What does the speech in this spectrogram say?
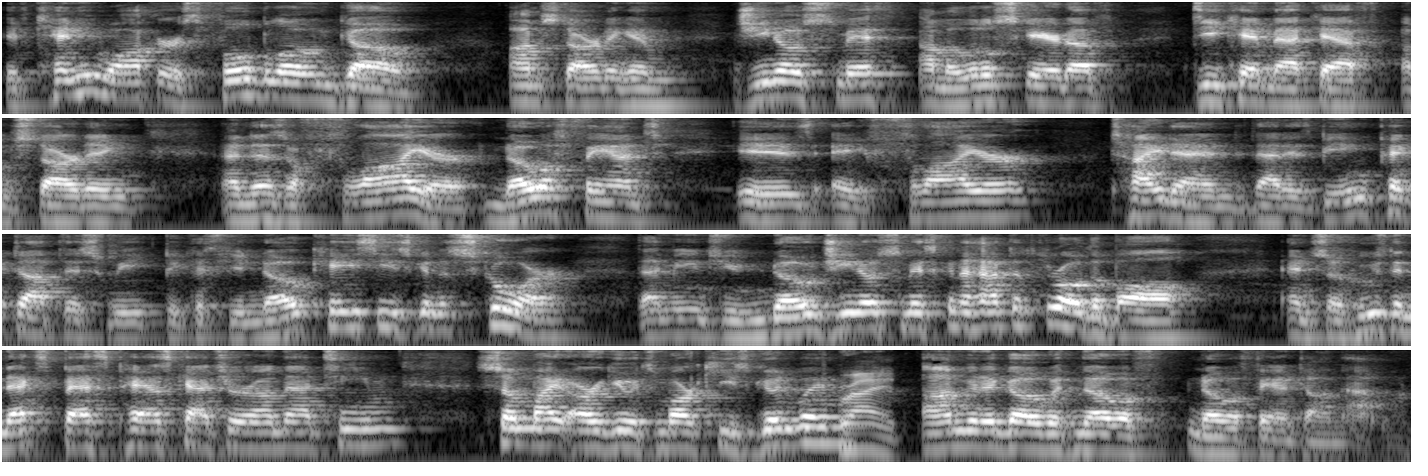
if Kenny Walker is full blown go, I'm starting him. Geno Smith, I'm a little scared of. DK Metcalf, I'm starting. And as a flyer, Noah Fant is a flyer tight end that is being picked up this week because you know KC's going to score. That means you know Geno Smith's going to have to throw the ball. And so who's the next best pass catcher on that team? Some might argue it's Marquise Goodwin. Right. I'm going to go with Noah Noah Fant on that one.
